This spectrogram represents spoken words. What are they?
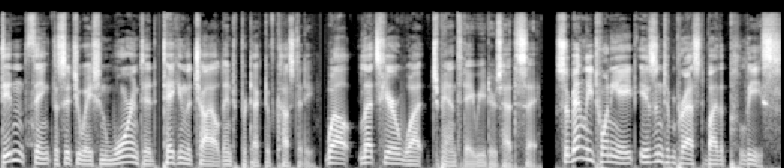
didn't think the situation warranted taking the child into protective custody. Well, let's hear what Japan Today readers had to say. Sir Bentley 28 isn't impressed by the police.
